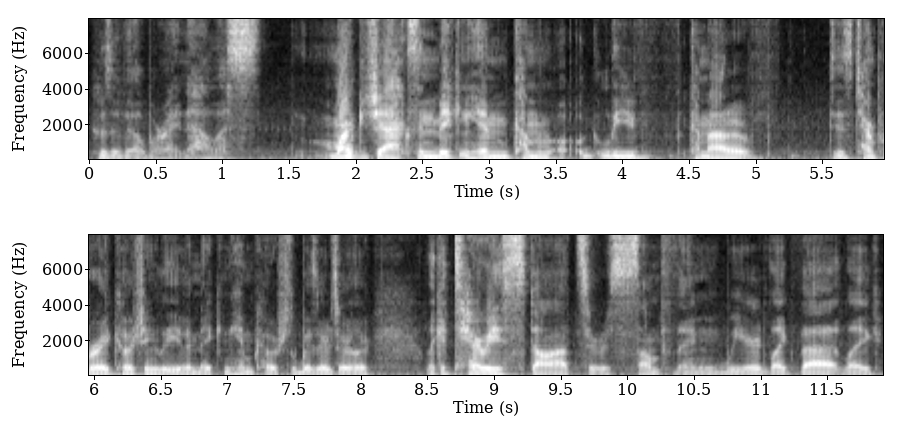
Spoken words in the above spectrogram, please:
who's available right now. Let's Mark Jackson making him come leave come out of his temporary coaching leave and making him coach the Wizards or like a Terry Stotts or something weird like that. Like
